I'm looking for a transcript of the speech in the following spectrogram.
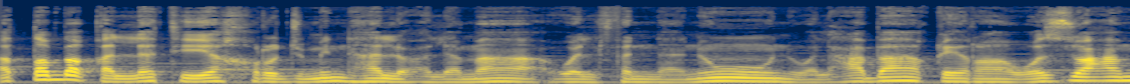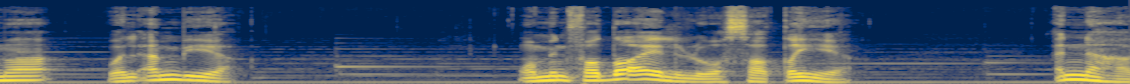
الطبقة التي يخرج منها العلماء والفنانون والعباقرة والزعماء والأنبياء. ومن فضائل الوسطيه أنها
